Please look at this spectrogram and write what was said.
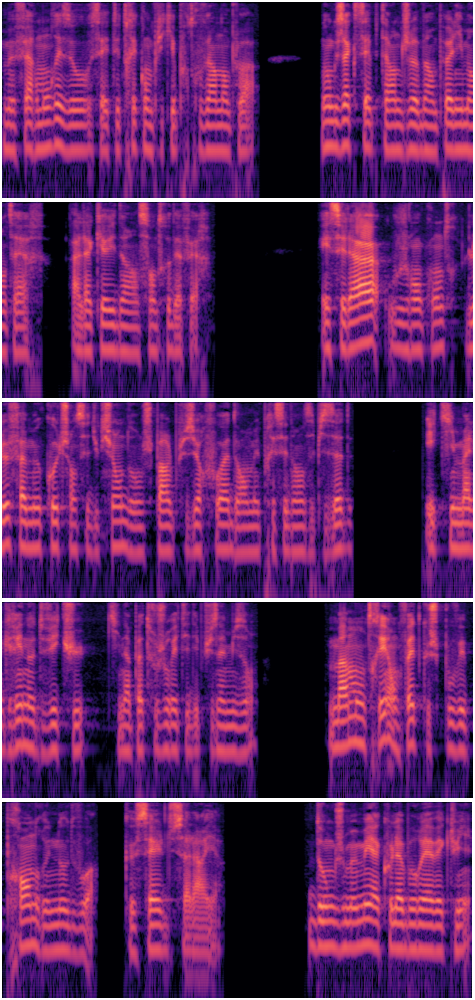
me faire mon réseau, ça a été très compliqué pour trouver un emploi. Donc j'accepte un job un peu alimentaire à l'accueil d'un centre d'affaires. Et c'est là où je rencontre le fameux coach en séduction dont je parle plusieurs fois dans mes précédents épisodes, et qui, malgré notre vécu, qui n'a pas toujours été des plus amusants, m'a montré en fait que je pouvais prendre une autre voie que celle du salariat. Donc je me mets à collaborer avec lui.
